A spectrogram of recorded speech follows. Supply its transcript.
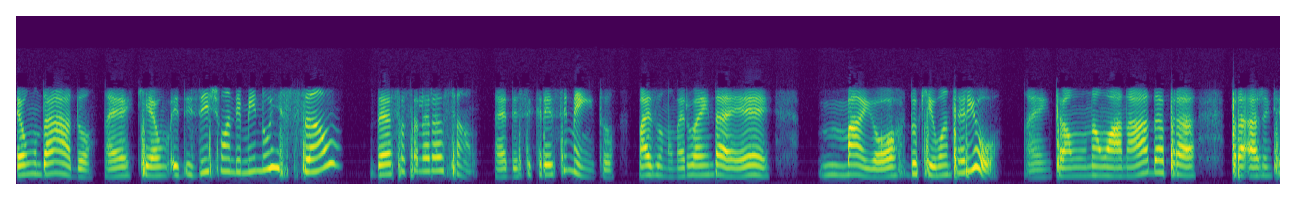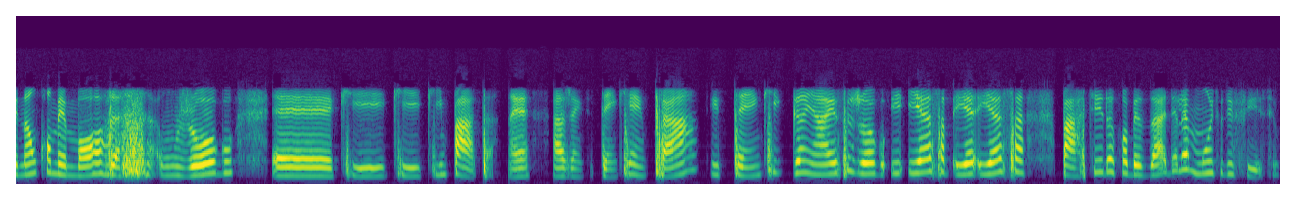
é um dado né, que é, existe uma diminuição dessa aceleração, né, desse crescimento, mas o número ainda é maior do que o anterior. Né? Então, não há nada para pra, a gente não comemora um jogo é, que, que, que, empata, né? A gente tem que entrar e tem que ganhar esse jogo. E, e essa, e, e, essa partida com a obesidade ela é muito difícil.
